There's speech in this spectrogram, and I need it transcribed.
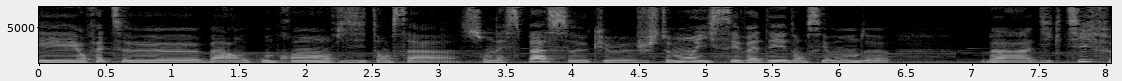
et en fait, euh, bah, on comprend en visitant son espace euh, que justement il s'évadait dans ces mondes euh, bah, addictifs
